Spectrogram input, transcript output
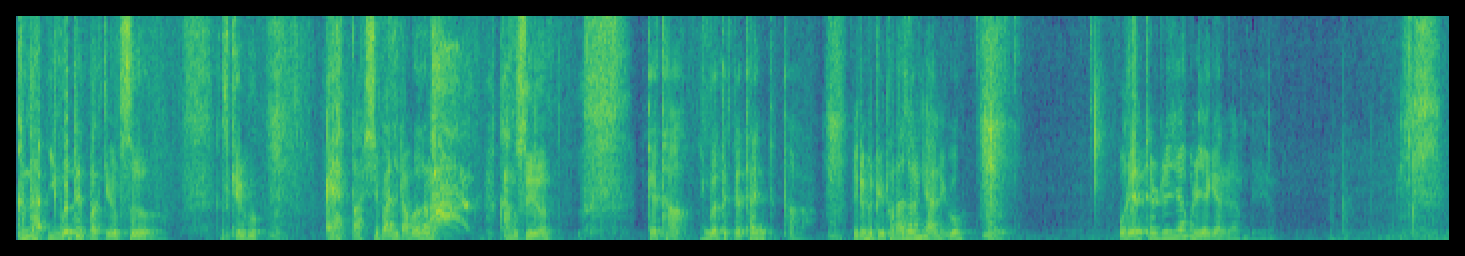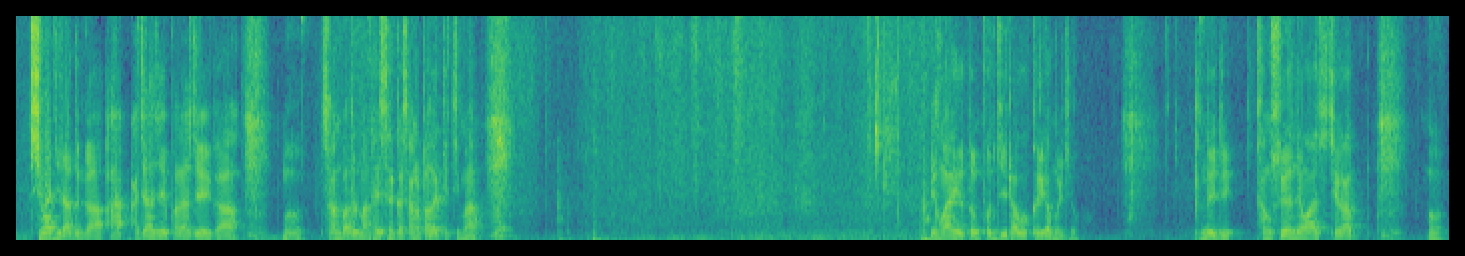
근데 임건택밖에 없어. 그래서 결국, 에따, 시바지나 먹어라. 강수연, 대타, 임건택 대타예요, 대타. 이런 걸 비판하자는 게 아니고, 오리엔탈리즘을 이야기하려는 거예요. 시바지라든가 아, 자제 바라제가 뭐 상 받을 만 했으니까 상을 받았겠지만, 영화의 어떤 본질하고 거리가 멀죠. 근데 이제 강수연 영화에서 제가 뭐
